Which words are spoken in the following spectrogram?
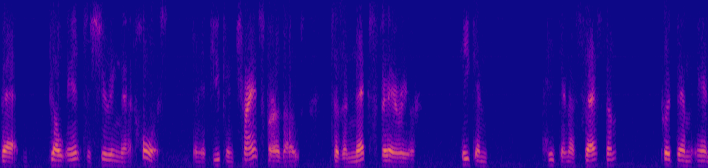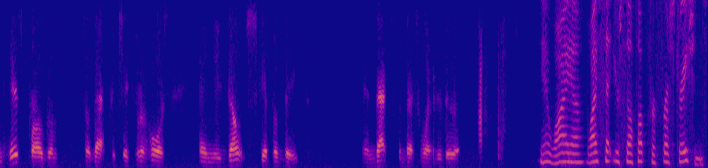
that go into shoeing that horse. And if you can transfer those to the next farrier, he can he can assess them, put them in his program for that particular horse, and you don't skip a beat. and that's the best way to do it. Yeah, why uh, why set yourself up for frustrations?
